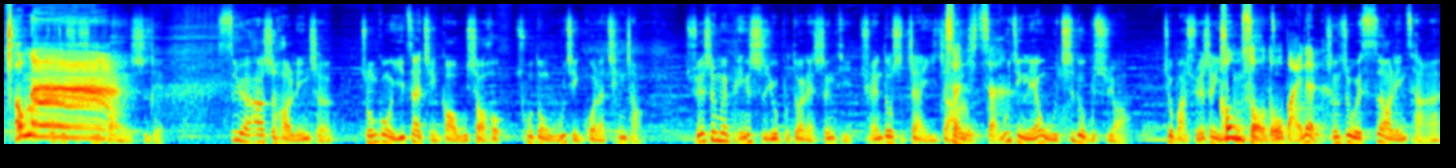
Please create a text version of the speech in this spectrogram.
冲啊！四月二十号凌晨，中共一再警告无效后，出动武警过来清场。学生们平时又不锻炼身体，全都是站一站。站一站，武警连武器都不需要，就把学生空手夺白刃，称之为“四二零惨案”。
